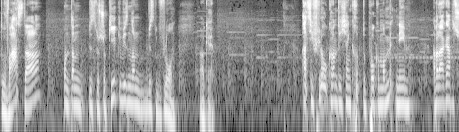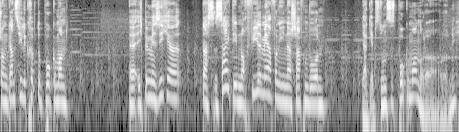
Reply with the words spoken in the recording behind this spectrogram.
Du warst da und dann bist du schockiert gewesen, dann bist du geflohen. Okay. Als ich floh, konnte ich ein Krypto-Pokémon mitnehmen. Aber da gab es schon ganz viele Krypto-Pokémon. Äh, ich bin mir sicher, dass seitdem noch viel mehr von ihnen erschaffen wurden. Ja, gibst du uns das Pokémon oder, oder nicht?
